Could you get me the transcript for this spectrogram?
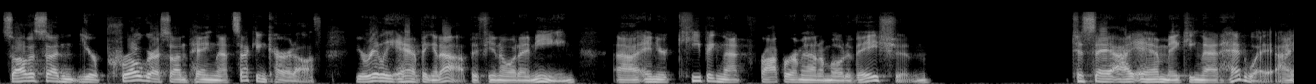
So all of a sudden, your progress on paying that second card off, you're really amping it up, if you know what I mean. Uh, and you're keeping that proper amount of motivation to say, I am making that headway. I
